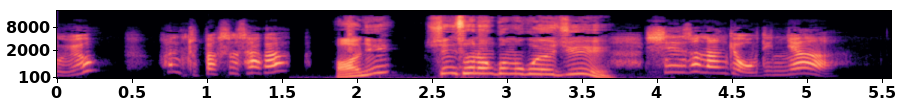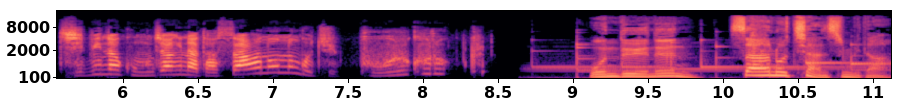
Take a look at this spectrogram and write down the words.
두유? 한 두 박스 사가? 아니, 신선한 거 먹어야지. 신선한 게 어딨냐? 집이나 공장이나 다 쌓아놓는 거지. 뭘 그렇게... 온두유는 쌓아놓지 않습니다.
